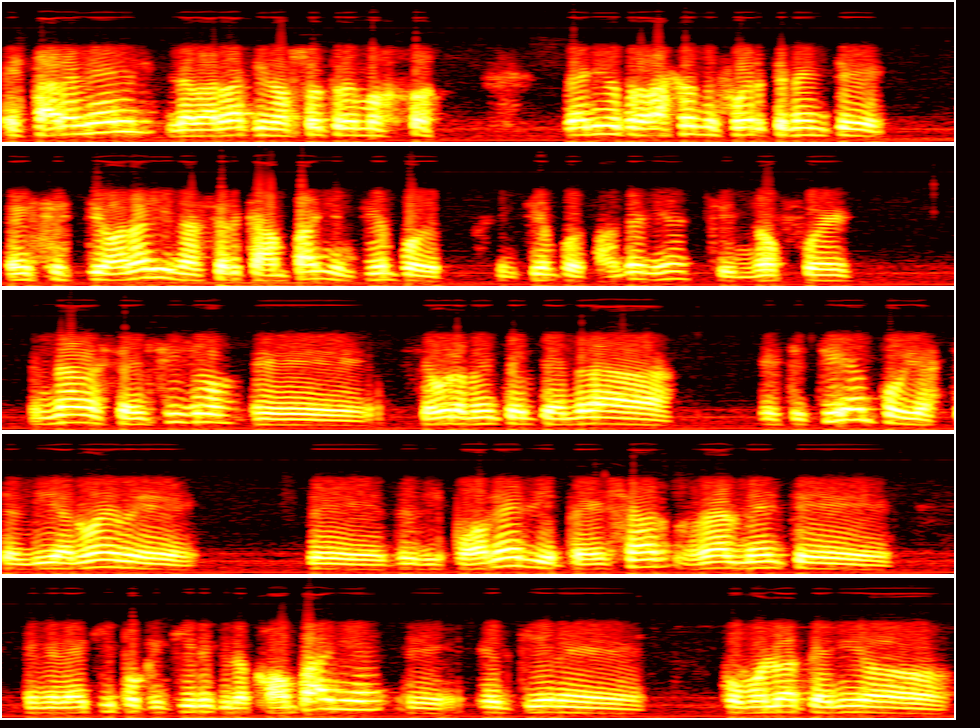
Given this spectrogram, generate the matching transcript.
estar en él, la verdad que nosotros hemos venido trabajando fuertemente en gestionar y en hacer campaña en tiempo de, en tiempo de pandemia, que no fue nada sencillo. Eh, seguramente él tendrá este tiempo y hasta el día 9 de, de disponer y de pensar realmente en el equipo que quiere que lo acompañe. Eh, él tiene, como lo ha tenido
